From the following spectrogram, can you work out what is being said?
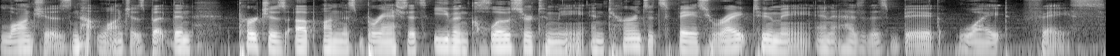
launches, not launches, but then perches up on this branch that's even closer to me and turns its face right to me, and it has this big white face.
